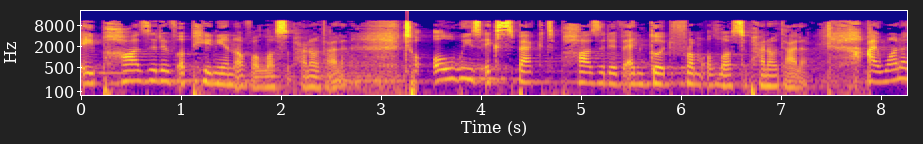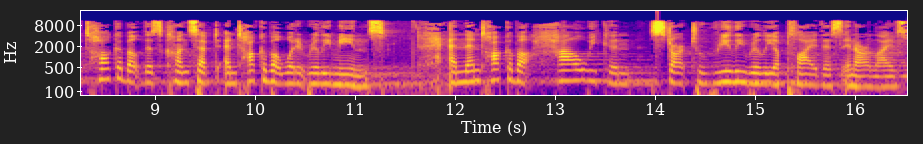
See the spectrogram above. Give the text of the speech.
a positive opinion of Allah subhanahu wa ta'ala. To always expect positive and good from Allah subhanahu wa ta'ala. I want to talk about this concept and talk about what it really means. And then talk about how we can start to really, really apply this in our lives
